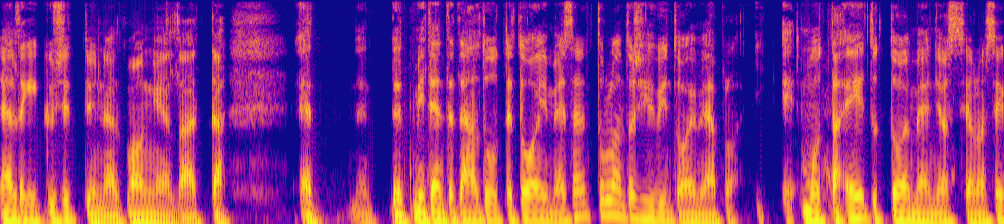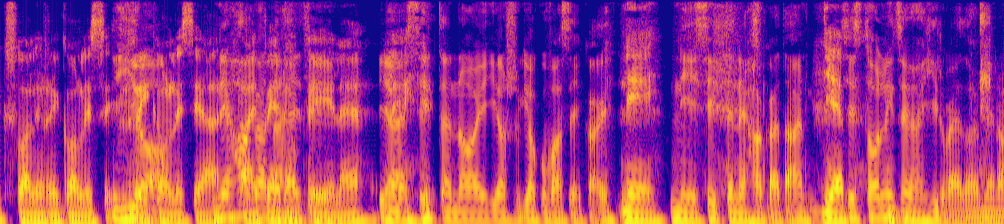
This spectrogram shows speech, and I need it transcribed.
näiltäkin kysyttiin näiltä vangeilta, että et, et, et miten te täällä tuutte toimeen. Sä nyt tullaan tosi hyvin toimeen, e- mutta ei tule toimeen, jos siellä on seksuaalirikollisia tai hakataan pedofiileja. heti. Ja Niin. sitten noi, jos joku vasikoi, Niin. niin sitten ne hakataan. Jep. Siis oli se ihan hirveä toiminta.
